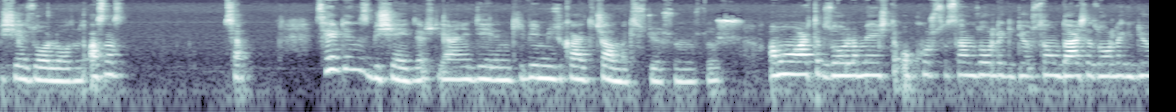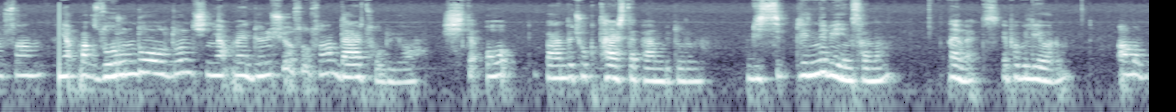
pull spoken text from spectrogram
Bir şey zorla olduğunda. Aslında sevdiğiniz bir şeydir. Yani diyelim ki bir müzik aleti çalmak istiyorsunuzdur. Ama o artık zorlamaya işte o kursa sen zorla gidiyorsan, o derse zorla gidiyorsan, yapmak zorunda olduğun için yapmaya dönüşüyorsa o sana dert oluyor. İşte o bende çok ters tepen bir durum. Disiplinli bir insanım. Evet, yapabiliyorum. Ama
